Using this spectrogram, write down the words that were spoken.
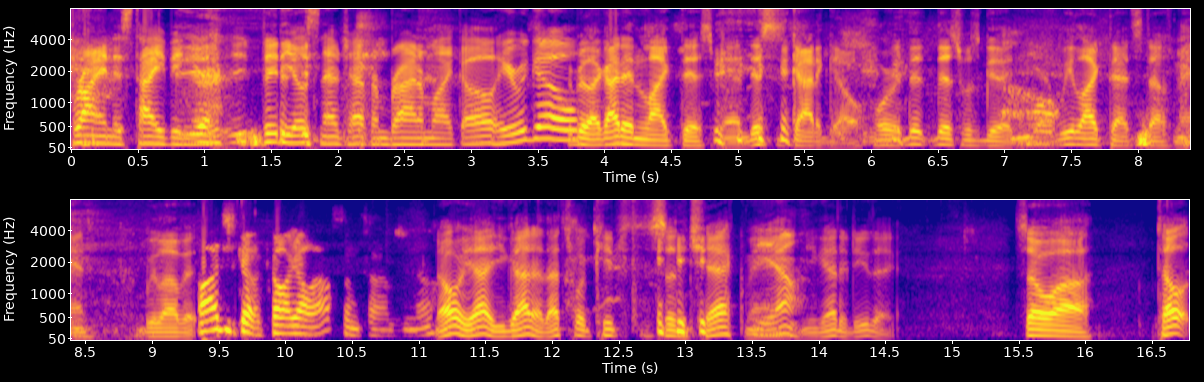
Bryant is typing Yeah. a video Snapchat from Bryant. I'm like, oh here we go. You'll be like, I didn't like this, man. This has got to go. Or th- this was good. Yeah, we like that stuff, man. We love it. I just gotta call y'all out sometimes, you know. Oh yeah, you got to. That's what keeps us in check, man. Yeah. you got to do that. So, uh, tell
